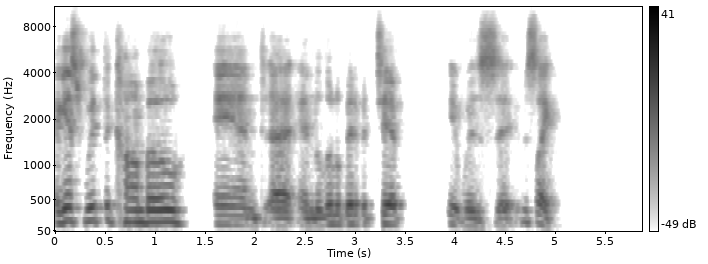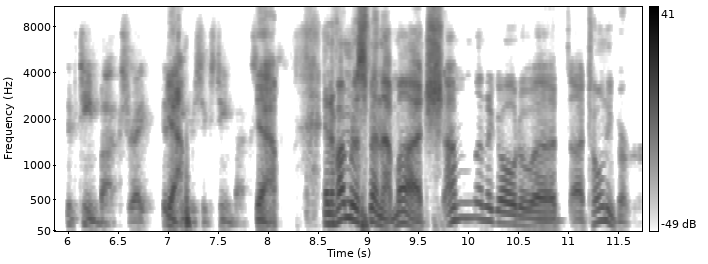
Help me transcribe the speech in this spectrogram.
I guess with the combo and uh, and a little bit of a tip, it was it was like 15 bucks, right? 15 or 16 bucks. Yeah. And if I'm going to spend that much, I'm going to go to a, a Tony Burger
